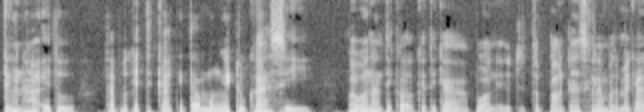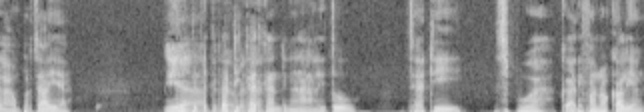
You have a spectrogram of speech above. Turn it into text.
dengan hal itu. Tapi ketika kita mengedukasi bahwa nanti kok ketika pohon itu ditebang dan segala macam mereka nggak percaya. Iya tapi ketika dikaitkan dengan hal itu jadi sebuah kearifan lokal yang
